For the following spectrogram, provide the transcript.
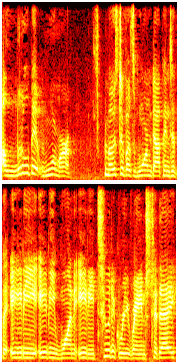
a little bit warmer most of us warmed up into the 80, 81, 82 degree range today,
